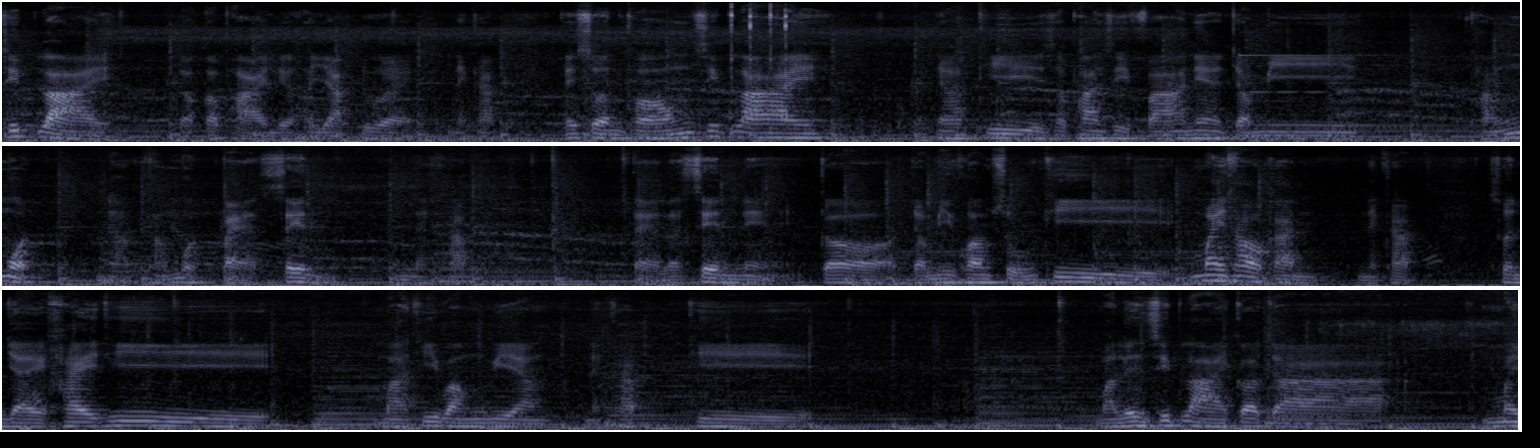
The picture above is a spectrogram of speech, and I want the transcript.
ซิปไลน์แล้วก็พายเรือขยักด้วยนะครับในส่วนของซิปไลน์นะครับที่สะพานสีฟ้าเนี่ยจะมีทั้งหมดนะครับทั้งหมด 8 เส้นนะครับ แต่ละเส้นเนี่ยก็จะมีความสูงที่ไม่เท่ากันนะครับ ส่วนใหญ่ใครที่มาที่วังเวียงนะครับที่มาเล่นซิปไลน์ก็จะไม่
